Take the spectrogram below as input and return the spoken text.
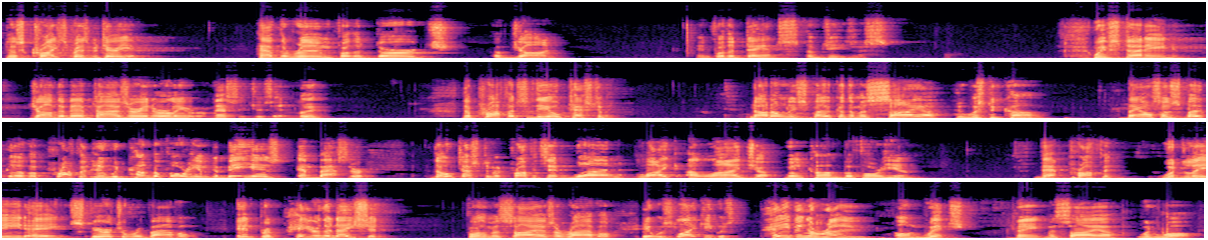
Does Christ Presbyterian have the room for the dirge of John and for the dance of Jesus? We've studied John the Baptizer in earlier messages in Luke. The prophets of the Old Testament not only spoke of the Messiah who was to come, they also spoke of a prophet who would come before him to be his ambassador. The Old Testament prophet said, One like Elijah will come before him. That prophet would lead a spiritual revival and prepare the nation for the Messiah's arrival. It was like he was paving a road on which the Messiah would walk.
